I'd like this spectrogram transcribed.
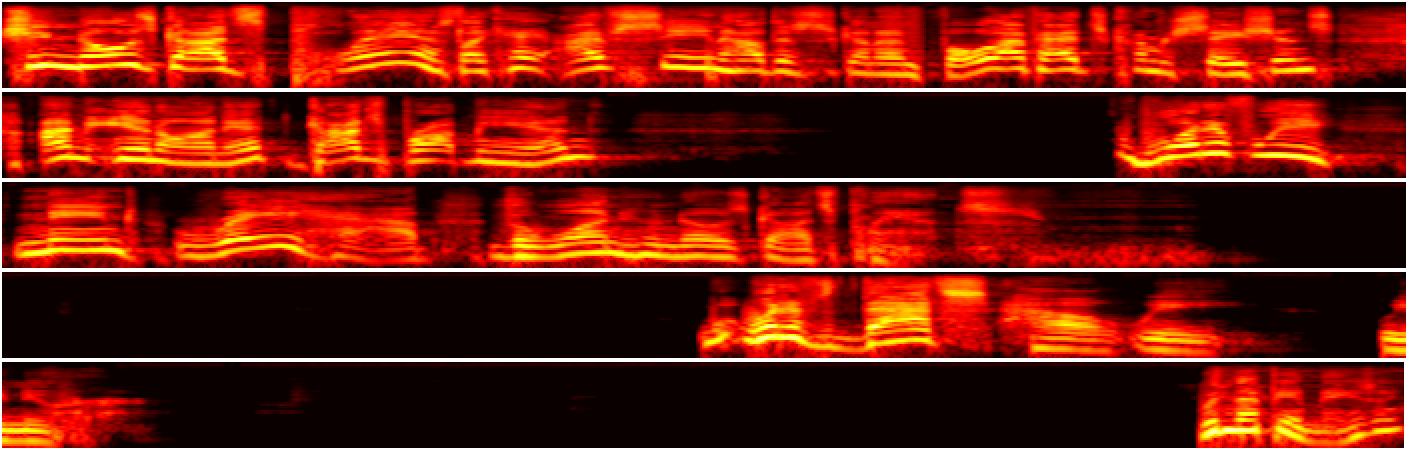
She knows God's plans. Like, hey, I've seen how this is going to unfold. I've had conversations. I'm in on it. God's brought me in. What if we named Rahab the one who knows God's plans? What if that's how we, we knew her? Wouldn't that be amazing?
